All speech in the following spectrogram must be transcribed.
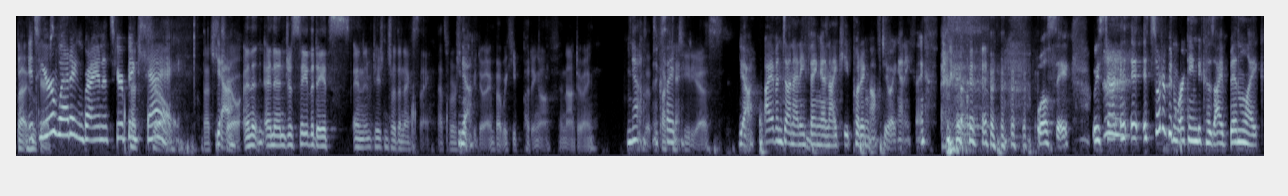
but it's your wedding, Bryan. It's your big That's true. day. That's Yeah. true. And then and then just save the dates and invitations are the next thing. That's what we're supposed Yeah. to be doing, but we keep putting off and not doing. Yeah, It's exciting. fucking tedious. Yeah, I haven't done anything and I keep putting off doing anything. we'll see. We start. It, it, it's sort of been working because I've been like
